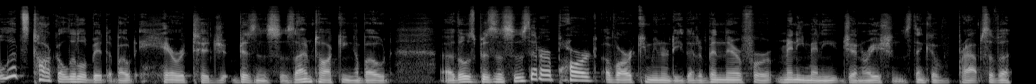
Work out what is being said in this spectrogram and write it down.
Let's talk a little bit about heritage businesses. I'm talking about uh, those businesses that are part of our community that have been there for many, many generations. Think of perhaps of a,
